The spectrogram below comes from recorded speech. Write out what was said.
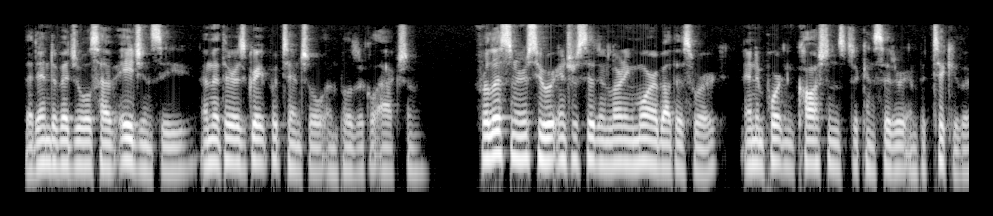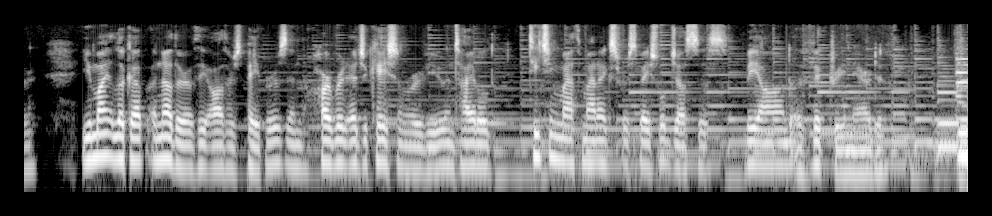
that individuals have agency, and that there is great potential in political action. For listeners who are interested in learning more about this work, and important cautions to consider in particular, you might look up another of the author's papers in Harvard Educational Review entitled Teaching Mathematics for Spatial Justice Beyond a Victory Narrative.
